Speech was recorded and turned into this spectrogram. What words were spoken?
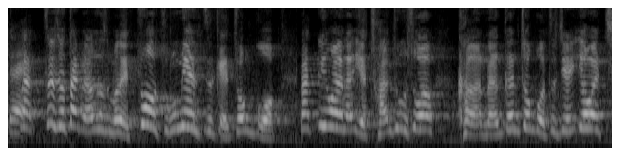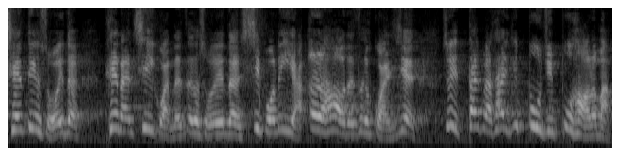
对，那这就代表说什么呢？做足面子给中国。那另外呢，也传出说可能跟中国之间又会签订所谓的天然气管的这个所谓的西伯利亚二号的这个管线，所以代表他已经布局不好了嘛。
